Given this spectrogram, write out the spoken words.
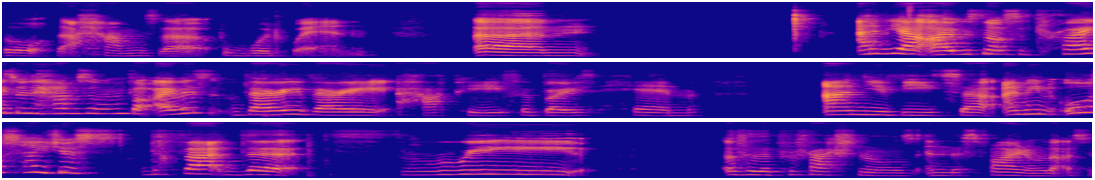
thought that Hamza would win. Um, and yeah, I was not surprised when Hamza won, but I was very, very happy for both him and Jowita. I mean, also just the fact that three of the professionals in this final, that's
